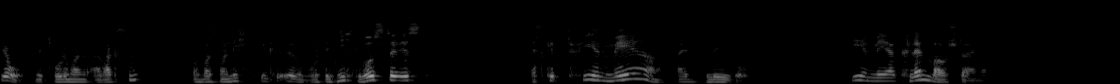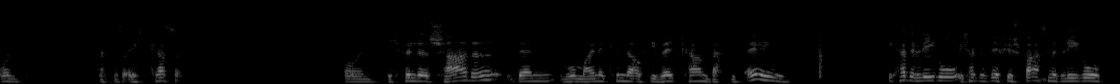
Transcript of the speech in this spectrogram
Jo, jetzt wurde man erwachsen und was man nicht, äh, was ich nicht wusste ist, es gibt viel mehr als Lego. Viel mehr Klemmbausteine. Und das ist echt klasse. Und ich finde es schade, denn wo meine Kinder auf die Welt kamen, dachte ich, ey, ich hatte Lego, ich hatte sehr viel Spaß mit Lego.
